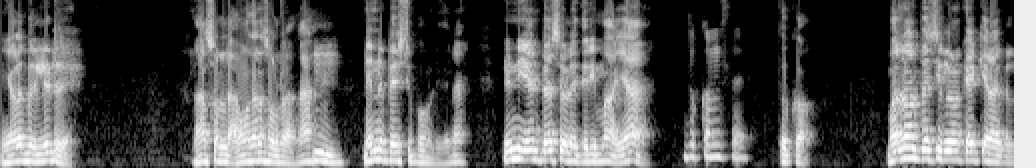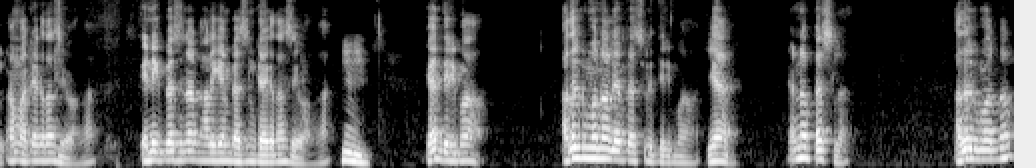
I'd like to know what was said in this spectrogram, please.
நீ எவ்வளோ பெரிய லீடரு நான் சொல்ல அவங்க தானே சொல்கிறாங்க நின்று பேசிட்டு போக வேண்டியதுதானே? நின்று ஏன் பேசவில்லை தெரியுமா? ஏன்? துக்கம் சார் துக்கம். மறுநாள் பேசிக்கலாம் கேட்கிறார்கள். ஆமாம் கேட்க தான் செய்வாங்க. இன்னைக்கு பேசுனா நாளைக்கு ஏன் பேசுன்னு கேட்க தான் செய்வாங்க. ம். ஏன் தெரியுமா? அதற்கு மறுநாள் ஏன் பேசல தெரியுமா? ஏன்? ஏன்னா பேசல? அதற்கு மறுநாள்?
